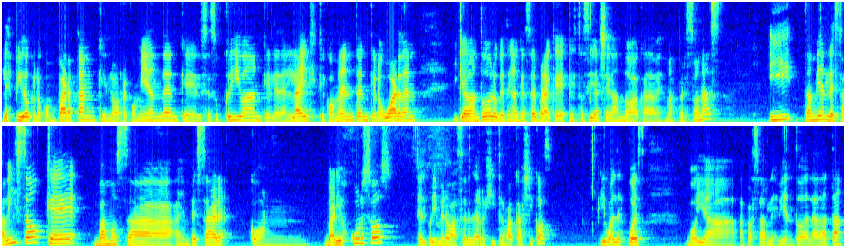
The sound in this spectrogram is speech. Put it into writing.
les pido que lo compartan, que lo recomienden, que se suscriban, que le den like, que comenten, que lo guarden y que hagan todo lo que tenga que hacer para que, esto siga llegando a cada vez más personas. Y también les aviso que vamos a, empezar con varios cursos. El primero va a ser de registros akáshicos. Igual después voy a, pasarles bien toda la data.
